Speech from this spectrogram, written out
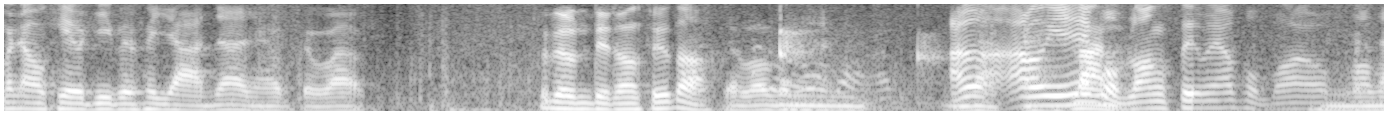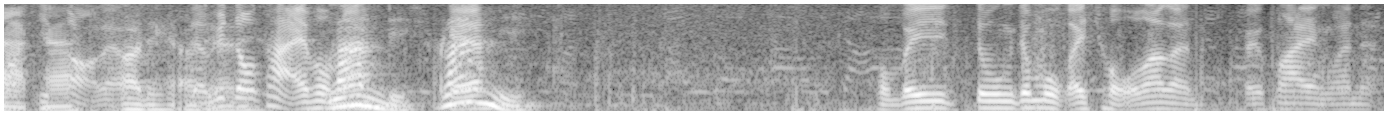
มันเอาเคลดีเป็นพยานได้นะครับ แต่ว่า เดี๋ยวเดี๋ยวลองซื้อต่อ แต่ว่ามัน เอาเอางี้ให้ผมลองซื้อไหมครับผมพอพอมันหนัพอกคิดนะออกแล้วเอาดิเอาเดี๋ยวดิพี่โจ๊กถ่ายให้ผมลั่นนะดิลั่นดิผมไปจูงจมูกไอ้โฉมาก่อนไปควายอย่างนั้นอะ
